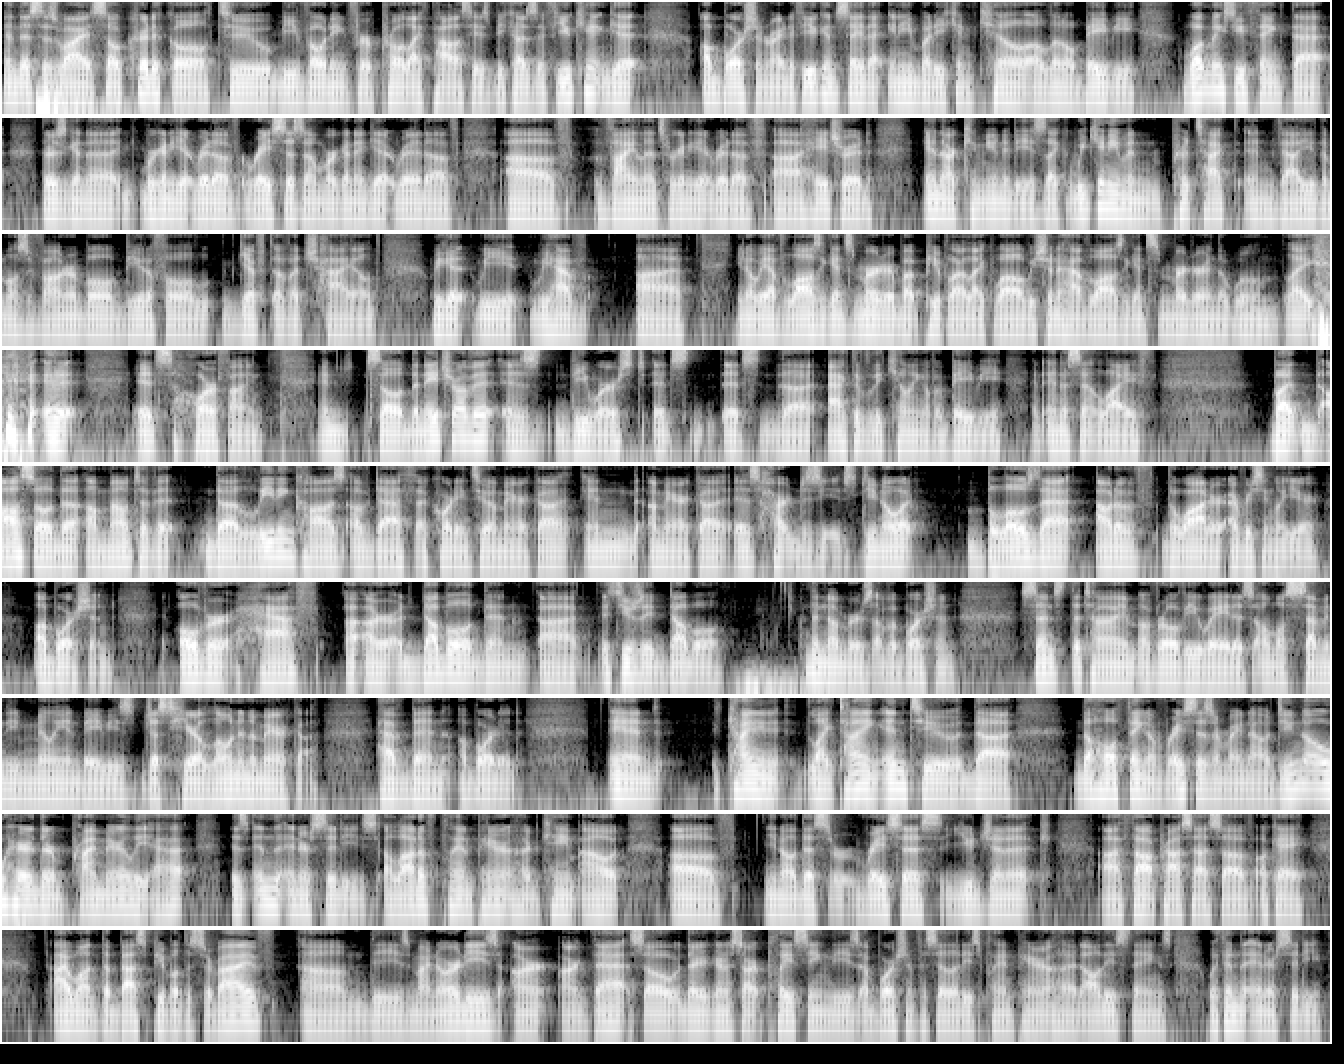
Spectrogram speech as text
And this is why it's so critical to be voting for pro life policies because if you can't get abortion right, if you can say that anybody can kill a little baby, what makes you think that there's gonna we're gonna get rid of racism, we're gonna get rid of of violence, we're gonna get rid of uh, hatred in our communities? Like we can't even protect and value the most vulnerable, beautiful gift of a child. We get we we have uh, you know, we have laws against murder, but people are like, well, we shouldn't have laws against murder in the womb. Like, it, it's horrifying. And so the nature of it is the worst. It's it's the actively killing of a baby, an innocent life. But also the amount of it. The leading cause of death, according to America, in America, is heart disease. Do you know what blows that out of the water every single year? Abortion. Over half uh, double than uh, it's usually double the numbers of abortion. Since the time of Roe v. Wade, it's almost 70 million babies just here alone in America have been aborted. And kind of like tying into the the whole thing of racism right now. Do you know where they're primarily at? Is in the inner cities. A lot of Planned Parenthood came out of you know this racist eugenic uh, thought process of okay, I want the best people to survive. Um, these minorities aren't aren't that, so they're going to start placing these abortion facilities, Planned Parenthood, all these things within the inner city.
